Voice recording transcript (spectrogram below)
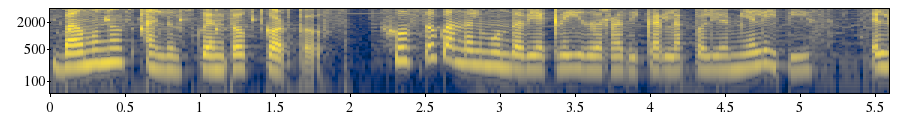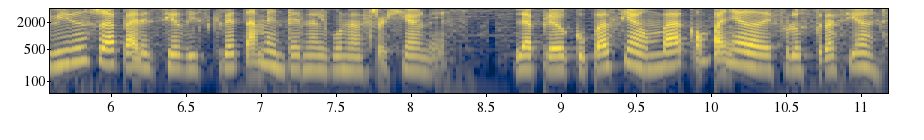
Vámonos a los cuentos cortos. Justo cuando el mundo había creído erradicar la poliomielitis, el virus reapareció discretamente en algunas regiones. La preocupación va acompañada de frustración,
